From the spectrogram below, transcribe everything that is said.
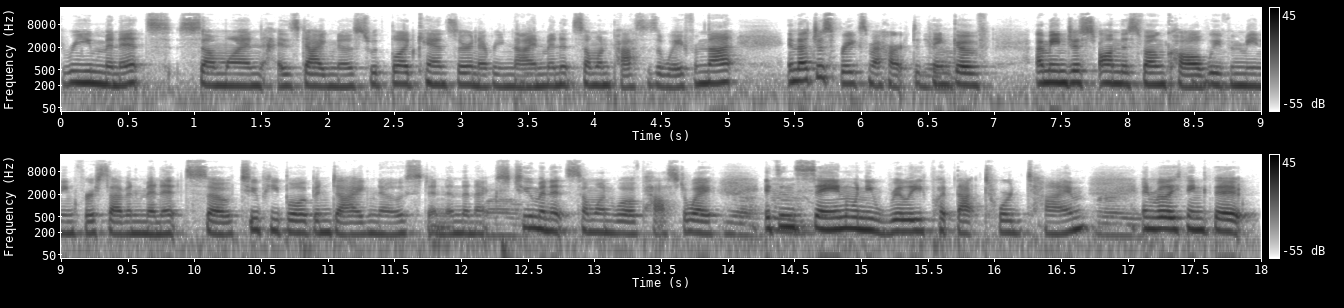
three minutes someone is diagnosed with blood cancer and every nine minutes someone passes away from that and that just breaks my heart to think of i mean just on this phone call we've been meeting for seven minutes so two people have been diagnosed and in the next Wow. two minutes someone will have passed away Yeah. it's hmm. insane when you really put that toward time Right. and really think that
